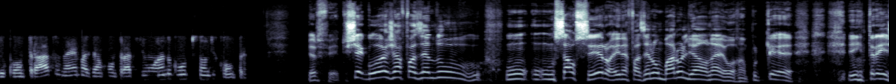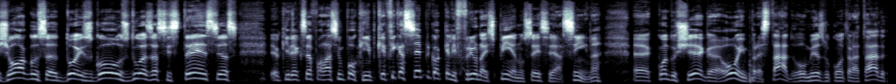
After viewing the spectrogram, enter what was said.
do contrato, né? Mas é um contrato de um ano com opção de compra. Perfeito. Chegou já fazendo um, um, salseiro aí, né? Fazendo um barulhão, né, Johan? Porque em três jogos, eh, dois gols, duas assistências. Eu queria que você falasse um pouquinho, porque fica sempre com aquele frio na espinha, não sei se é assim, né? É, quando chega, ou emprestado, ou mesmo contratado,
